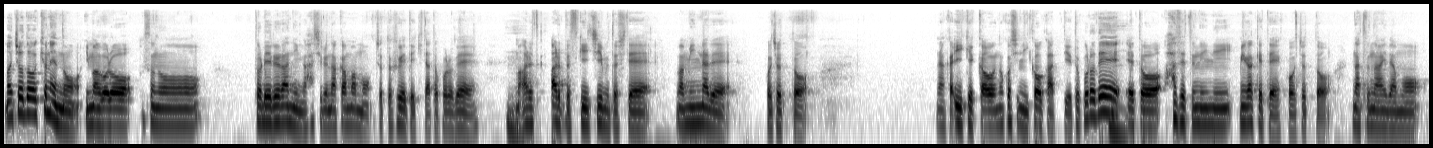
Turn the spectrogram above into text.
まあ、ちょうど去年の今頃そのトレイルランニング走る仲間もちょっと増えてきたところで、うん、まあ、アルプスキーチームとして、まあ、みんなでこうちょっとなんかいい結果を残しに行こうかっていうところで、えっと、派切にめがけてこうちょっと夏の間も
